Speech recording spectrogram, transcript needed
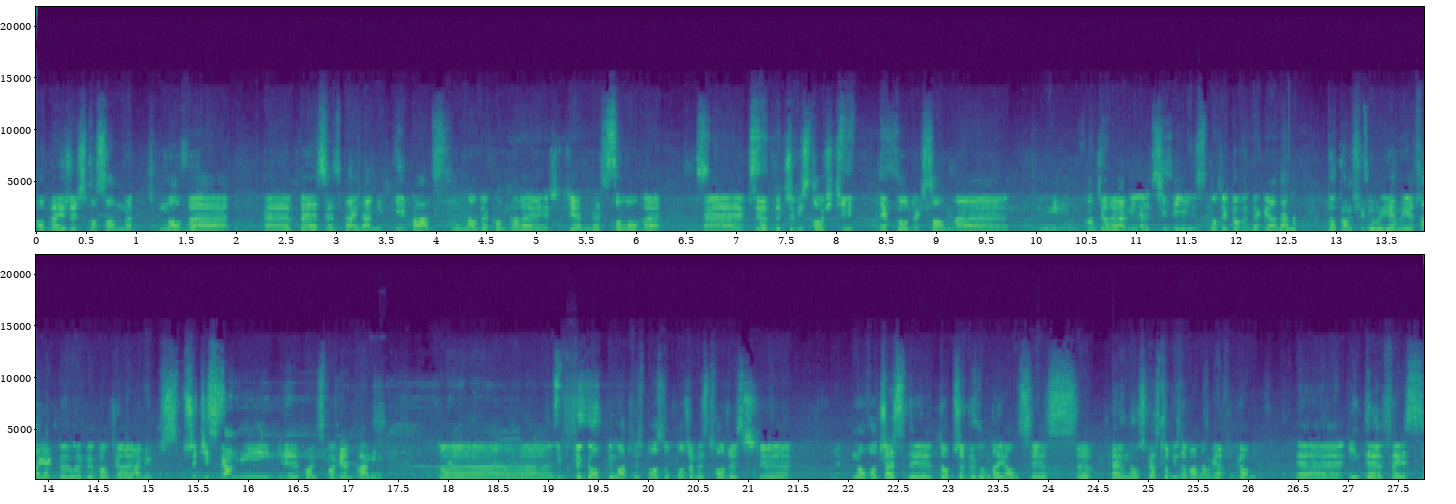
obejrzeć. To są nowe PSS Dynamic Keypads, nowe kontrolery ścienne, stołowe, które w rzeczywistości, jakkolwiek są kontrolerami LCD z dotykowym ekranem, to konfigurujemy je tak, jak byłyby kontrolerami z przyciskami e, bądź z pokrętłami. E, I w wygodny, łatwy sposób możemy stworzyć e, nowoczesny, dobrze wyglądający, z pełną skustomizowaną grafiką interfejs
